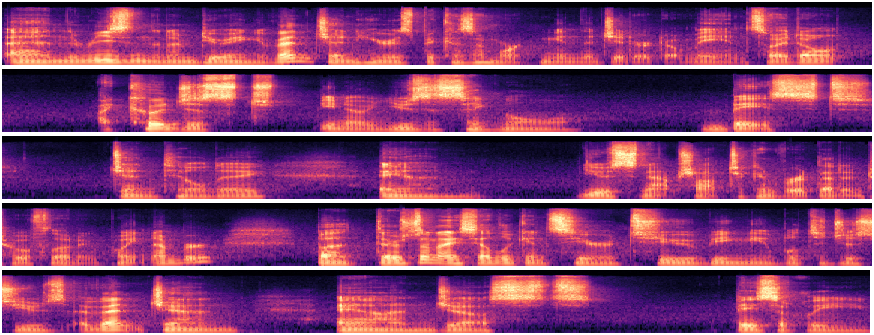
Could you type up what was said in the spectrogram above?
And the reason that I'm doing event gen here is because I'm working in the jitter domain. So I don't, I could just, you know, use a signal based gen tilde and use snapshot to convert that into a floating point number. But there's a nice elegance here to being able to just use event gen and just basically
